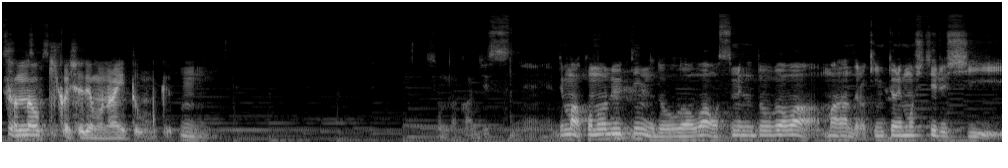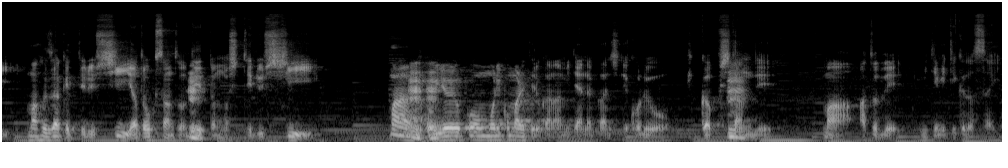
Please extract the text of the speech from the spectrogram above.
そんな大きい会社でもないと思うけど。うん。そんな感じですね。で、まあ、このルーティンの動画は、おすすめの動画は、まあ、なんだろう、筋トレもしてるし、まあ、ふざけてるし、あと奥さんとのデートもしてるし、まあ、いろいろこう盛り込まれてるかなみたいな感じで、これをピックアップしたんで、まあ、後で見てみてください。ち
